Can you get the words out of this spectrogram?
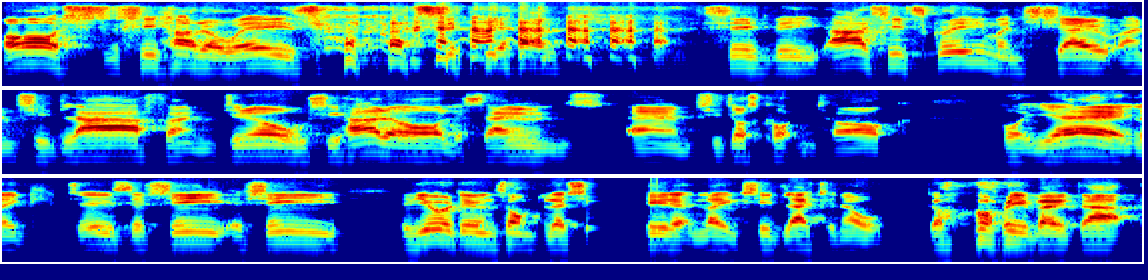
Oh, she, she had her ways. she, yeah, she'd be ah, she'd scream and shout and she'd laugh and you know she had all the sounds. Um, she just couldn't talk. But yeah, like geez, if she if she if you were doing something that she didn't like, she'd let you know. Don't worry about that.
